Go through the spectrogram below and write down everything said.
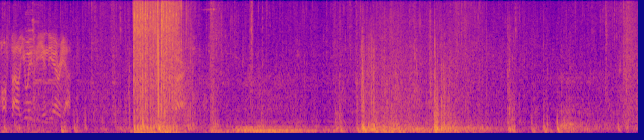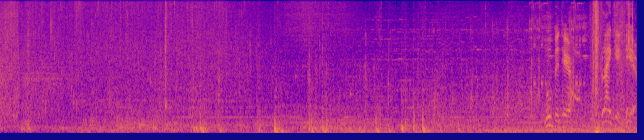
Hostile UAV in the area. Confirmed. Movement here. Flanking here.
